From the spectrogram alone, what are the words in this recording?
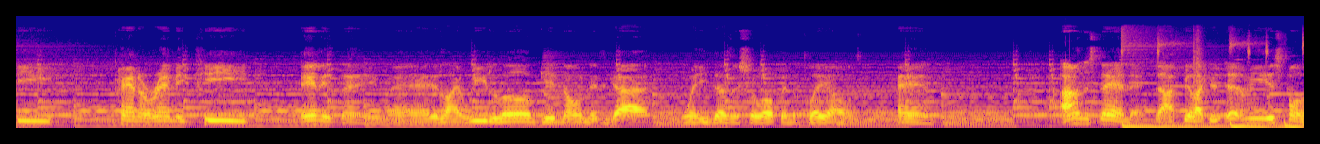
P, panoramic P, anything, man. It's like we love getting on this guy when he doesn't show up in the playoffs, and I understand that. I feel like, it, I mean, it's fun.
